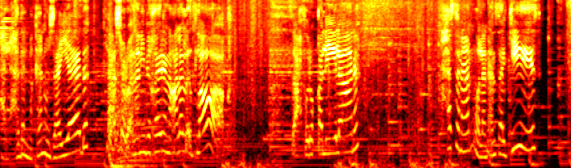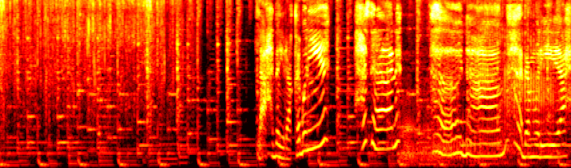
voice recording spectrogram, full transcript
هل هذا المكان جيد؟ لا أشعر أنني بخير على الإطلاق. سأحفر قليلا. حسنا ولن أنسى الكيس. لا أحد يراقبني. حسنا. آه نعم هذا مريح.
